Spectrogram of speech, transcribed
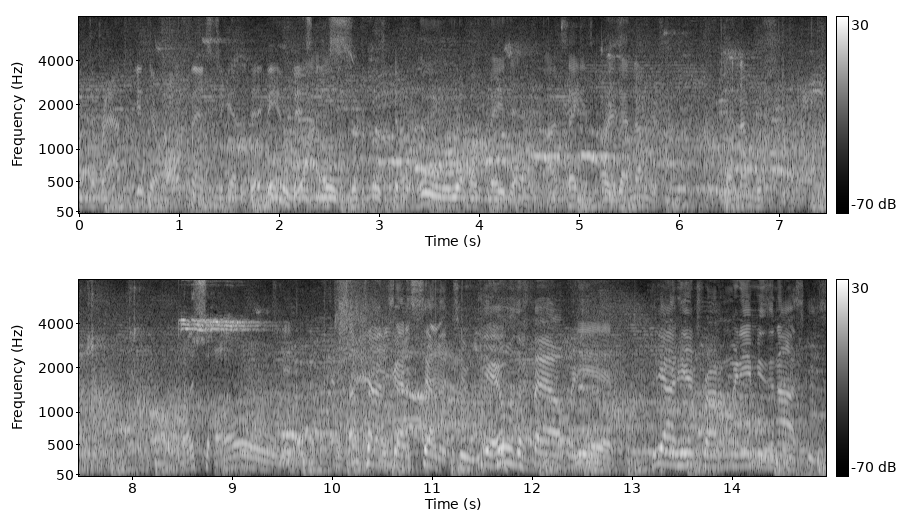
If the Wrath get their offense together, they'd be in business. good ooh, we almost made that. Five seconds. Oh, you got numbers. You got numbers. Buzz, oh, Sometimes you got to sell it too. Yeah, it was a foul, but Yeah. he, out here trying to win Emmys and Oscars.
